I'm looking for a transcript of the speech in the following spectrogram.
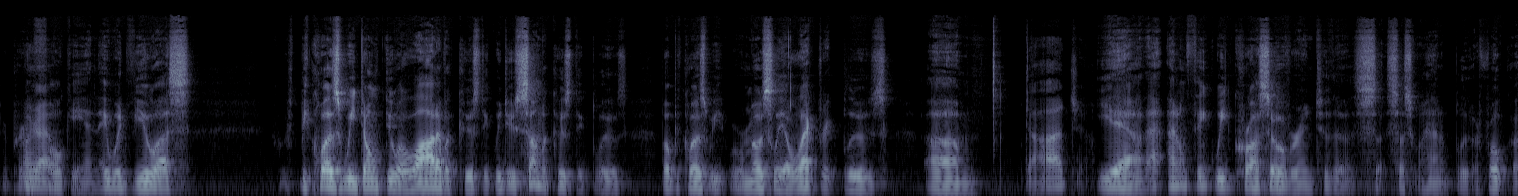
They're pretty Okay. folky, and they would view us because we don't do a lot of acoustic. We do some acoustic blues, but because we, we're mostly electric blues, um, Gotcha. yeah, that, I don't think we'd cross over into the Susquehanna Blue or Folk uh,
